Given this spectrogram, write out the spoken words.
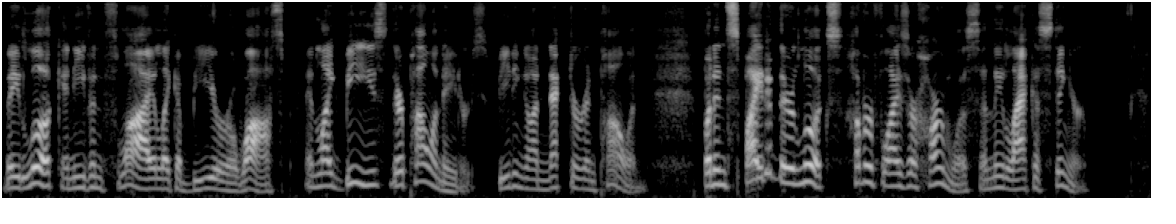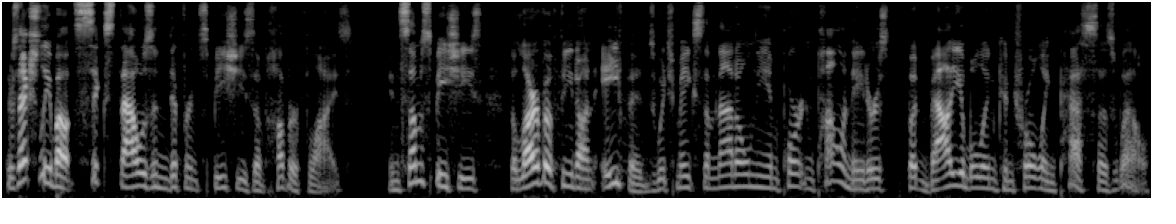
They look and even fly like a bee or a wasp, and like bees, they're pollinators, feeding on nectar and pollen. But in spite of their looks, hoverflies are harmless and they lack a stinger. There's actually about 6,000 different species of hoverflies. In some species, the larvae feed on aphids, which makes them not only important pollinators, but valuable in controlling pests as well.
